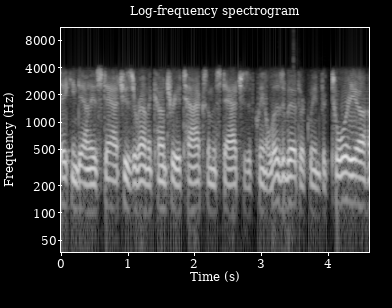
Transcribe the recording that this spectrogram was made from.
taking down his statues around the country, attacks on the statues of Queen Elizabeth or Queen Victoria,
